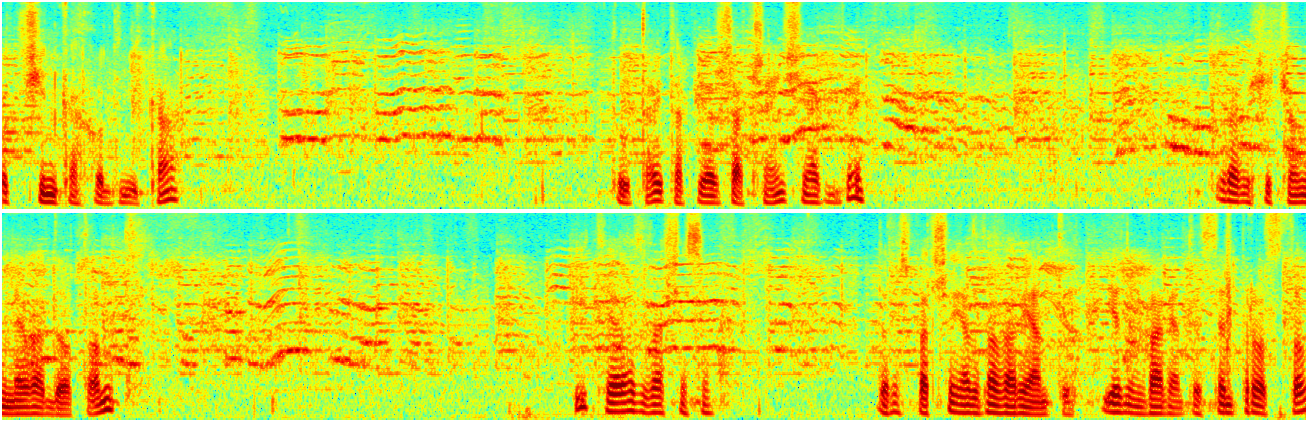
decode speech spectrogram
odcinka chodnika. Tutaj ta pierwsza część jakby, która by się ciągnęła dotąd. I teraz właśnie są do rozpatrzenia dwa warianty. Jeden wariant to jest ten prosto,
